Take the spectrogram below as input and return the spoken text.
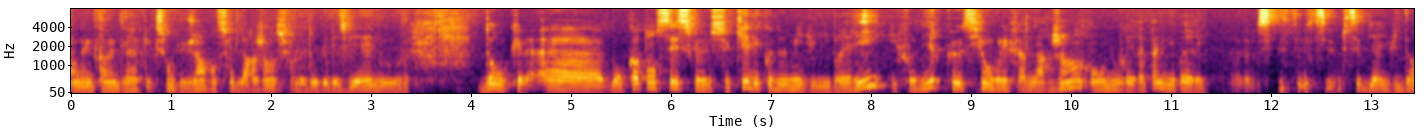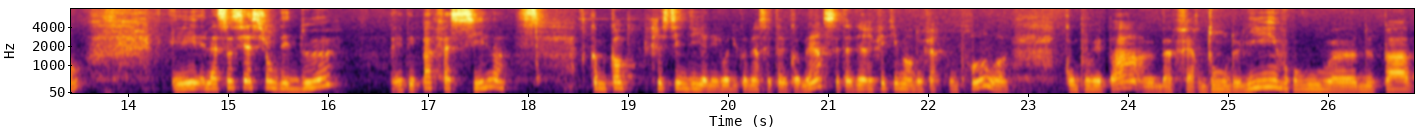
On a eu quand même des réflexions du genre on se fait de l'argent sur le dos des lesbiennes. Ou... Donc, euh, bon, quand on sait ce, ce qu'est l'économie d'une librairie, il faut dire que si on voulait faire de l'argent, on n'ouvrirait pas une librairie. Euh, c'est bien évident. Et l'association des deux n'était pas facile. Comme quand Christine dit, il y a les lois du commerce, c'est un commerce, c'est-à-dire effectivement de faire comprendre qu'on ne pouvait pas euh, bah, faire don de livres ou euh, ne pas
